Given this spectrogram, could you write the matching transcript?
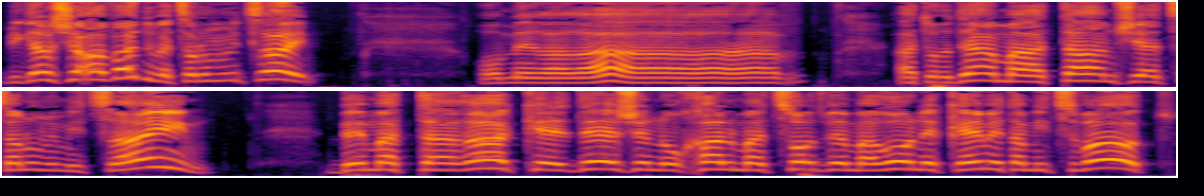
בגלל שעבדנו ויצאנו ממצרים. אומר הרב, אתה יודע מה הטעם שיצאנו ממצרים? במטרה כדי שנאכל מצות ומרור נקיים את המצוות.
